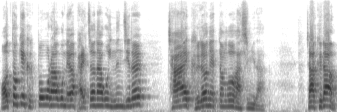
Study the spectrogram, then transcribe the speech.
어떻게 극복을 하고 내가 발전하고 있는지를 잘 그려냈던 것 같습니다. 자, 그 다음,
